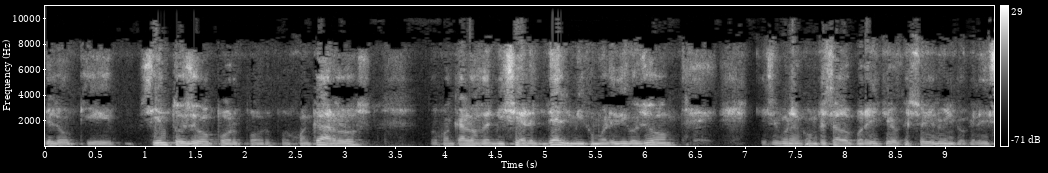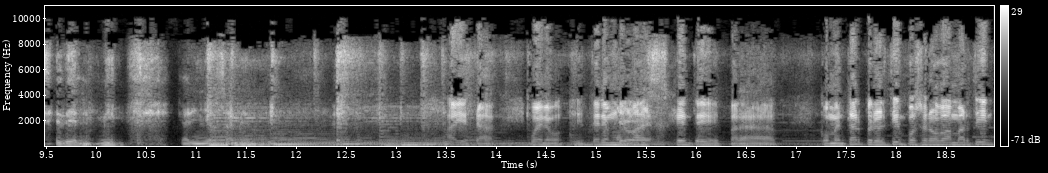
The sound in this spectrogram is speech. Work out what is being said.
lo que siento yo por, por, por Juan Carlos, por Juan Carlos del Misier Delmi, como le digo yo, que según han confesado por ahí, creo que soy el único que le dice Delmi cariñosamente. Ahí está. Bueno, eh, tenemos más gente para comentar, pero el tiempo se nos va, Martín.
